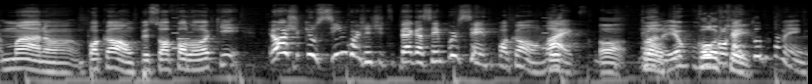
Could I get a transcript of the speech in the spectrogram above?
Mano, Pocão, o pessoal falou que. Eu acho que o 5 a gente pega 100%, Pocão. Vai. Ó, pronto. Mano, eu vou colocar coloquei. em tudo também.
